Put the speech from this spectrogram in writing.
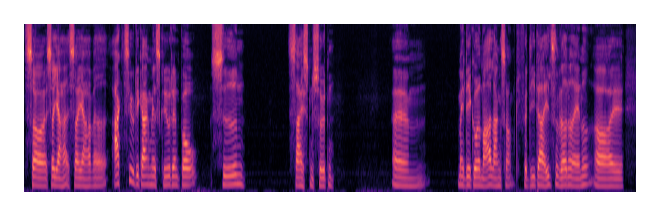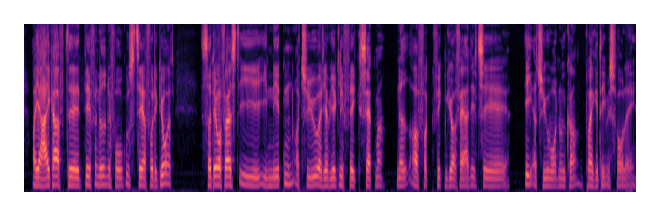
Så, så, jeg, har, så jeg har været aktivt i gang med at skrive den bog siden 16-17. Øhm, men det er gået meget langsomt, fordi der har hele tiden været noget andet, og, øh, og jeg har ikke haft øh, det fornødne fokus til at få det gjort. Så det var først i, i 19 og 20, at jeg virkelig fik sat mig ned og fik den gjort færdig til 21, hvor den udkom på Akademisk Forlag.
